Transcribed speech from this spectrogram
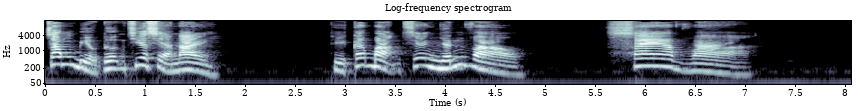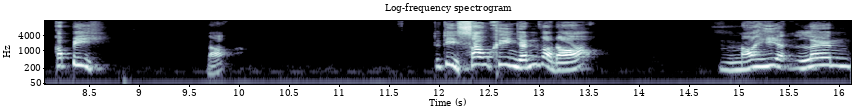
Trong biểu tượng chia sẻ này, thì các bạn sẽ nhấn vào share và copy. Đó. Thế thì sau khi nhấn vào đó nó hiện lên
